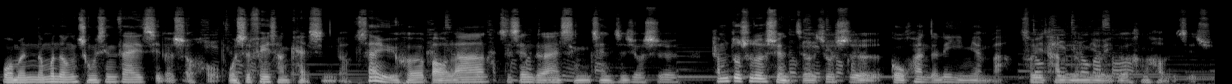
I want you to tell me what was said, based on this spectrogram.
我们能不能重新在一起”的时候，我是非常开心的。善宇和宝拉之间的爱情，简直就是他们做出的选择，就是狗焕的另一面吧。所以他们能有一个很好的结局，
